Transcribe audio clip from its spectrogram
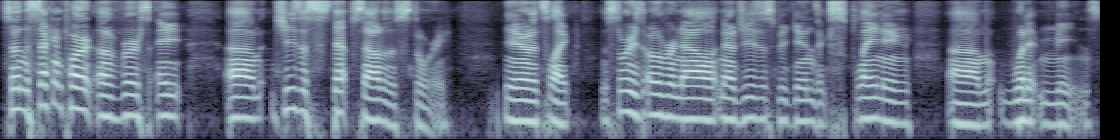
So, in the second part of verse 8, um, Jesus steps out of the story. You know, it's like the story's over now. Now, Jesus begins explaining um, what it means.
